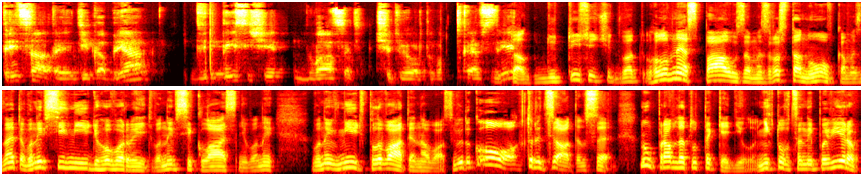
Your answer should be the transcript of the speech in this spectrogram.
30 декабря 2024 Такая Так, 2020. Головне з паузами, з розстановками. Знаєте, вони всі вміють говорити, вони всі класні, вони, вони вміють впливати на вас. І ви так, о, 30 все. Ну, правда, тут таке діло. Ніхто в це не повірив.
